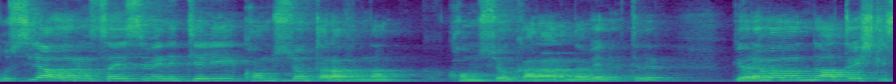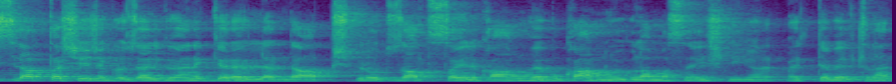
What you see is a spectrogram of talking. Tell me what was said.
Bu silahların sayısı ve niteliği komisyon tarafından komisyon kararında belirtilir. Görev alanında ateşli silah taşıyacak özel güvenlik görevlilerinde 61-36 sayılı kanun ve bu kanunun uygulanmasına ilişkin yönetmelikte belirtilen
